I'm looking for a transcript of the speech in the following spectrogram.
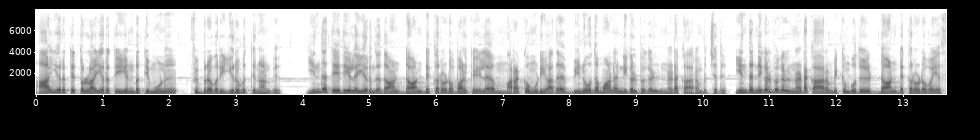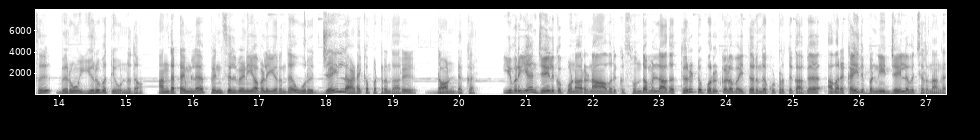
ஆயிரத்தி தொள்ளாயிரத்தி எண்பத்தி மூணு பிப்ரவரி இருபத்தி நான்கு. இந்த தேதியில இருந்து தான் டான் டெக்கரோட வாழ்க்கையில மறக்க முடியாத வினோதமான நிகழ்வுகள் நடக்க ஆரம்பிச்சது. இந்த நிகழ்வுகள் நடக்க ஆரம்பிக்கும் போது டான் டெக்கரோட வயசு வெறும் இருபத்தி ஒன்று தான். அந்த டைம்ல பென்சில்வேனியாவில் இருந்த ஒரு ஜெயிலில் அடைக்கப்பட்டிருந்தாரு டான் டெக்கர். இவர் ஏன் ஜெயிலுக்கு போனாருன்னா அவருக்கு சொந்தமில்லாத திருட்டு பொருட்களை வைத்திருந்த குற்றத்துக்காக அவரை கைது பண்ணி ஜெயிலில் வச்சிருந்தாங்க.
